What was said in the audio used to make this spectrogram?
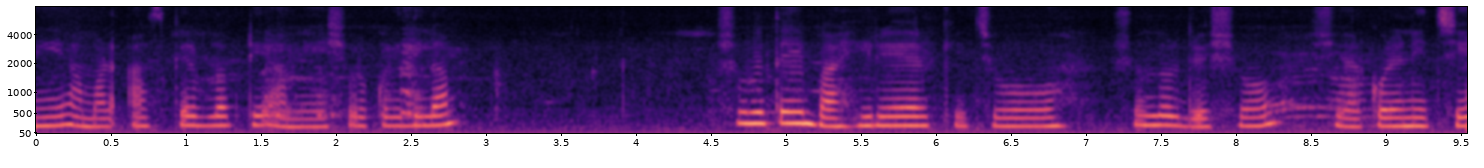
নিয়ে। আমার আজকের ব্লগটি আমি শুরু করে দিলাম। শুরুতেই বাহিরের কিছু সুন্দর দৃশ্য শেয়ার করে নিচ্ছি।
